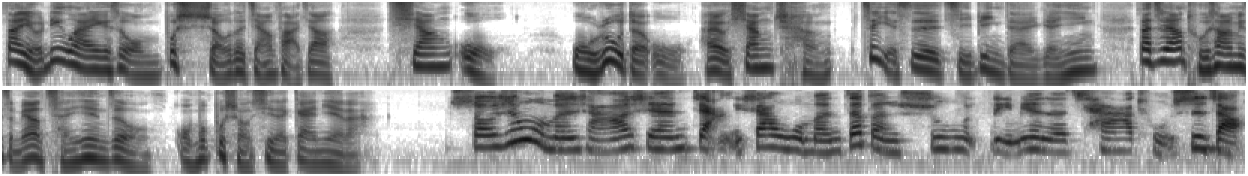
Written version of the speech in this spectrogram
那有另外一个是我们不熟的讲法，叫相侮，侮入的侮，还有相乘，这也是疾病的原因。那这张图上面怎么样呈现这种我们不熟悉的概念呢？首先，我们想要先讲一下我们这本书里面的插图是找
